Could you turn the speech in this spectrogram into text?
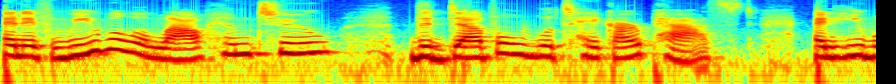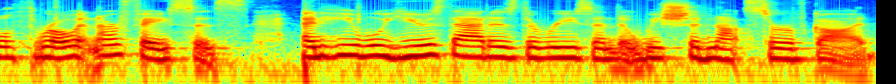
And if we will allow him to, the devil will take our past and he will throw it in our faces and he will use that as the reason that we should not serve God.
